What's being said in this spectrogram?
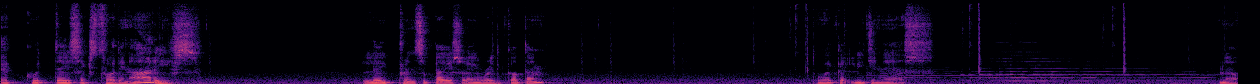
Equites extraordinaris. Lay principes, I already got them. Do I get legionnaires? No.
